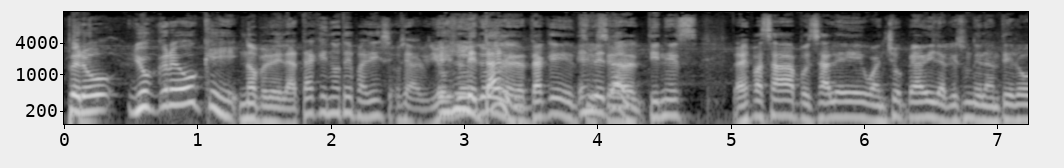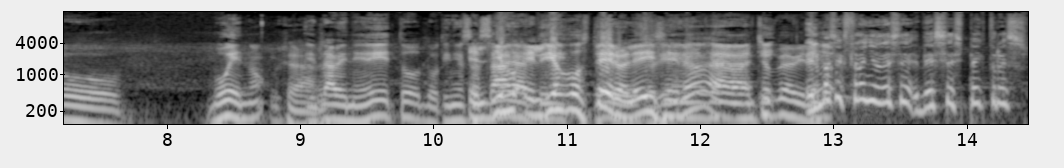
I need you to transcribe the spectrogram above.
pero yo creo que No, pero el ataque no te parece, o sea, yo Es creo que letal, el ataque, es o sea, letal. tienes, la vez pasada pues sale Guanchope Ávila, que es un delantero bueno, Claro. entra Benedetto, lo tienes a El Zárate, el dios Gostero te- le te dice, tienes ¿no? a-. El más extraño de ese, de ese espectro es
